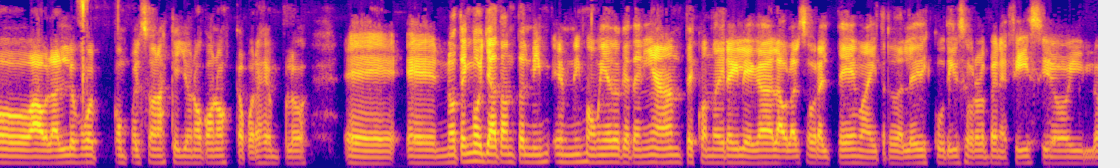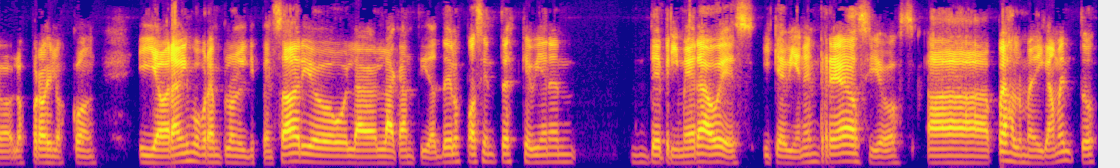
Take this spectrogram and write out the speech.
o hablarlo con personas que yo no conozca, por ejemplo, eh, eh, no tengo ya tanto el, mismo miedo que tenía antes cuando era ilegal hablar sobre el tema y tratar de discutir sobre los beneficios y los pros y los cons. Y ahora mismo, por ejemplo, en el dispensario, la, la cantidad de los pacientes que vienen de primera vez y que vienen reacios a, pues, a los medicamentos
